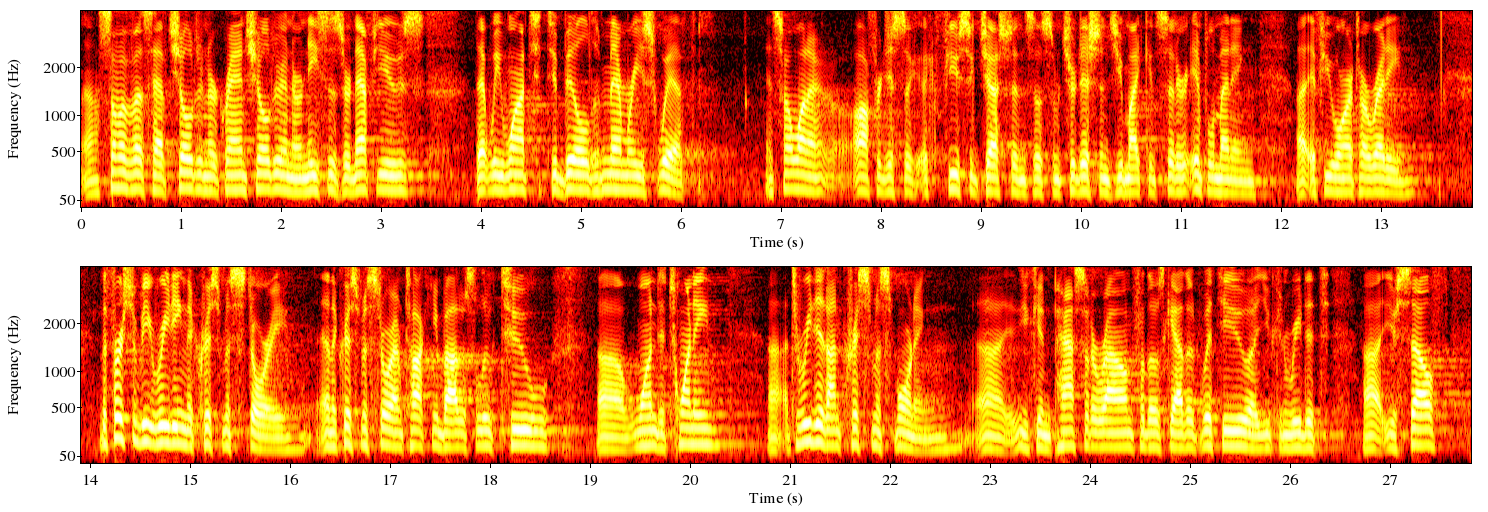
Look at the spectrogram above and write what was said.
Uh, some of us have children or grandchildren or nieces or nephews that we want to build memories with. And so I want to offer just a, a, few suggestions of some traditions you might consider implementing uh, if you aren't already. The first would be reading the Christmas story. And the Christmas story I'm talking about is Luke 2 uh, 1 to 20. Uh, to read it on Christmas morning. Uh, you can pass it around for those gathered with you, uh, you can read it uh, yourself.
